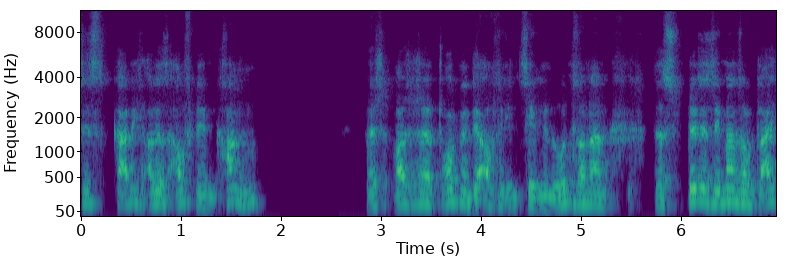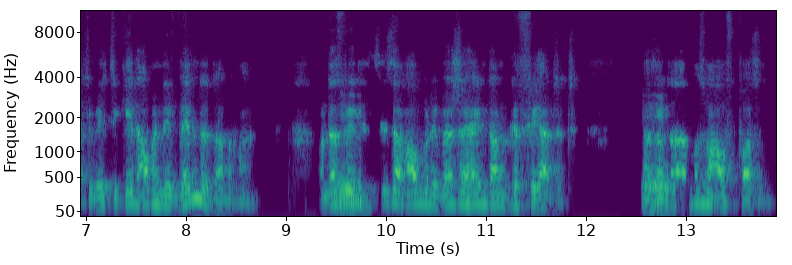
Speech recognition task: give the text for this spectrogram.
das gar nicht alles aufnehmen kann, Wäsche trocknet ja auch nicht in zehn Minuten, sondern das bildet sich immer so ein Gleichgewicht, die geht auch in die Wände dann rein. Und deswegen mhm. ist dieser Raum, wo die Wäsche hängt, dann gefährdet. Also mhm. da muss man aufpassen.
